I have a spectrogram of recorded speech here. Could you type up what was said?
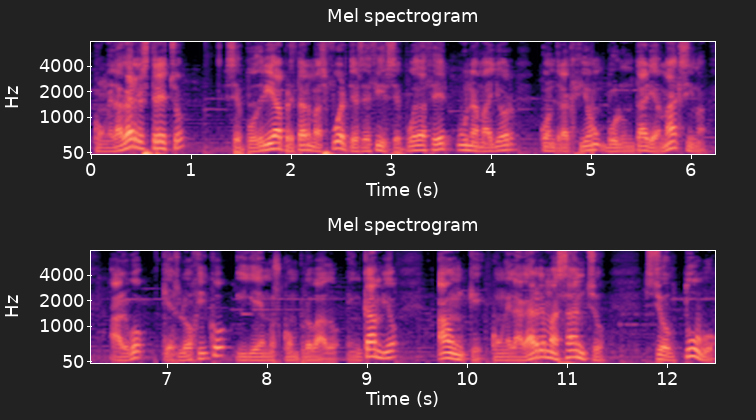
Con el agarre estrecho se podría apretar más fuerte, es decir, se puede hacer una mayor contracción voluntaria máxima, algo que es lógico y ya hemos comprobado. En cambio, aunque con el agarre más ancho se obtuvo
